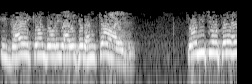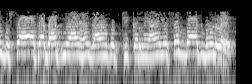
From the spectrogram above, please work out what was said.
कि गाय क्यों दौड़ी आई, फिर हम क्यों आए हैं? क्यों नीचे उतरे हैं गुस्सा आया डांट में आए हैं, गायों को ठीक करने आए, ये सब बात भूल गए।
